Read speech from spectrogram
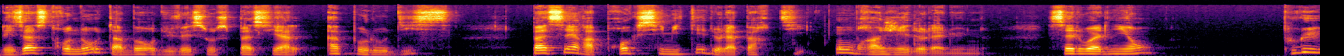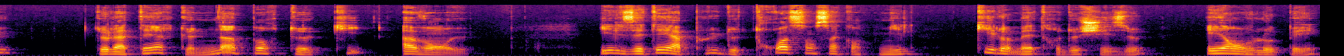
Les astronautes à bord du vaisseau spatial Apollo 10 passèrent à proximité de la partie ombragée de la Lune, s'éloignant plus de la Terre que n'importe qui avant eux. Ils étaient à plus de 350 000 kilomètres de chez eux et enveloppés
